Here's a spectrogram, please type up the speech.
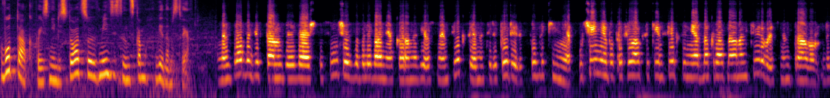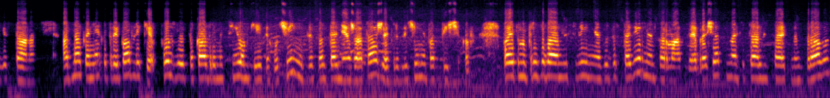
Вот так пояснили ситуацию в медицинском ведомстве. Минздрав Дагестана заявляет, что случаев заболевания коронавирусной инфекцией на территории республики нет. Учения по профилактике инфекции неоднократно анонсировались Минздравом Дагестана. Однако некоторые паблики пользуются кадрами съемки этих учений для создания ажиотажа и привлечения подписчиков. Поэтому призываем население за достоверной информацией обращаться на официальный сайт Минздрава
